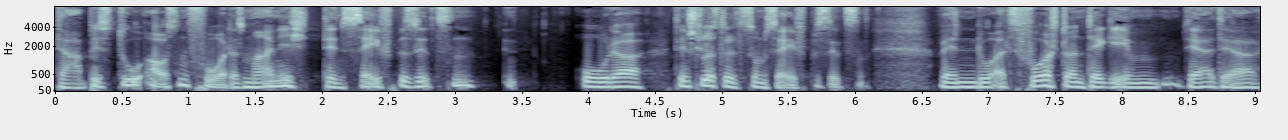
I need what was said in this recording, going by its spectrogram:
Da bist du außen vor. Das meine ich, den Safe besitzen oder den Schlüssel zum Safe besitzen. Wenn du als Vorstand der, der, der,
